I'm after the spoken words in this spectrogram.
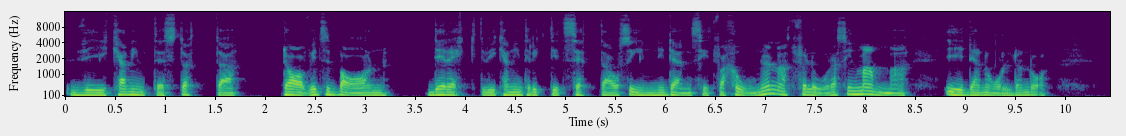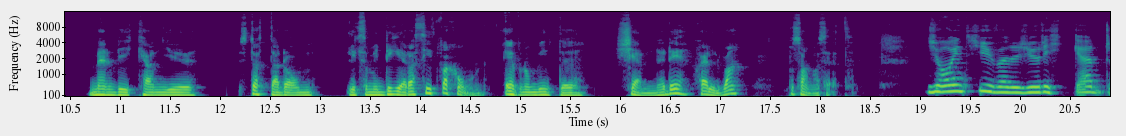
vi kan inte stötta Davids barn direkt. Vi kan inte riktigt sätta oss in i den situationen att förlora sin mamma i den åldern då. Men vi kan ju stötta dem liksom i deras situation, även om vi inte känner det själva på samma sätt. Jag intervjuade ju Rickard.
